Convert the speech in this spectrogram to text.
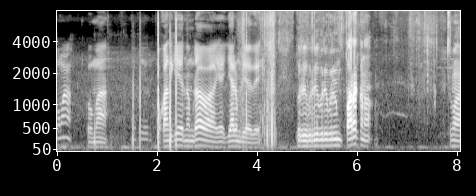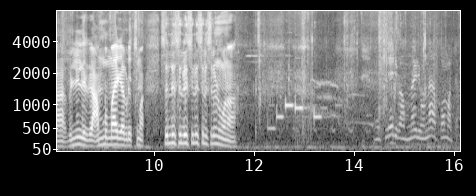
போமா? போமா. உட்காந்துக்கே இருந்தோம்னா ஏற முடியாது. விறு விறு விறு விறுன்னு பறக்கணும். சும்மா வில்லில் இருக்க அம்பு மாதிரி அப்படி சும்மா சில்லு சில்லு சில்லு சில்லு சில்லுன்னு போனோம். நீ பின்னாடி வா முன்னாடி ஒன்றா போக மாட்டேன்.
